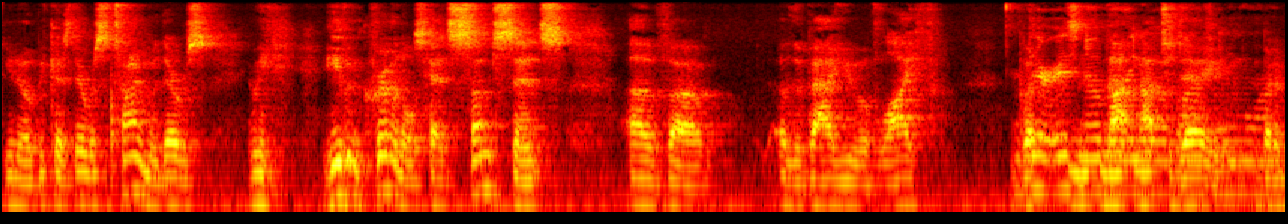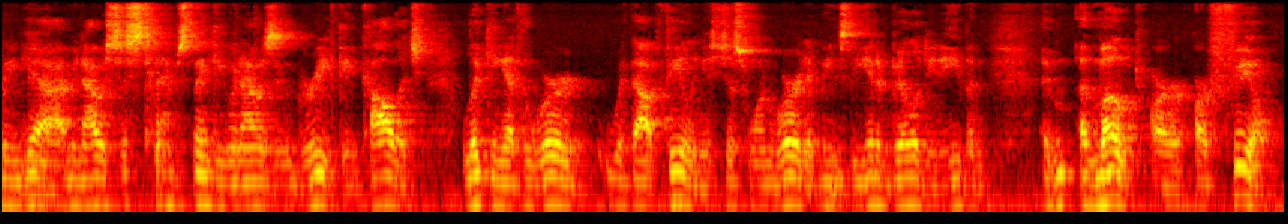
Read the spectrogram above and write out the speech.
You know, because there was a time when there was, I mean, even criminals had some sense of. Uh, of the value of life. But there is no not not today. But I mean, yeah, I mean, I was just I was thinking when I was in Greek in college, looking at the word without feeling. It's just one word. It means the inability to even emote or or feel,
